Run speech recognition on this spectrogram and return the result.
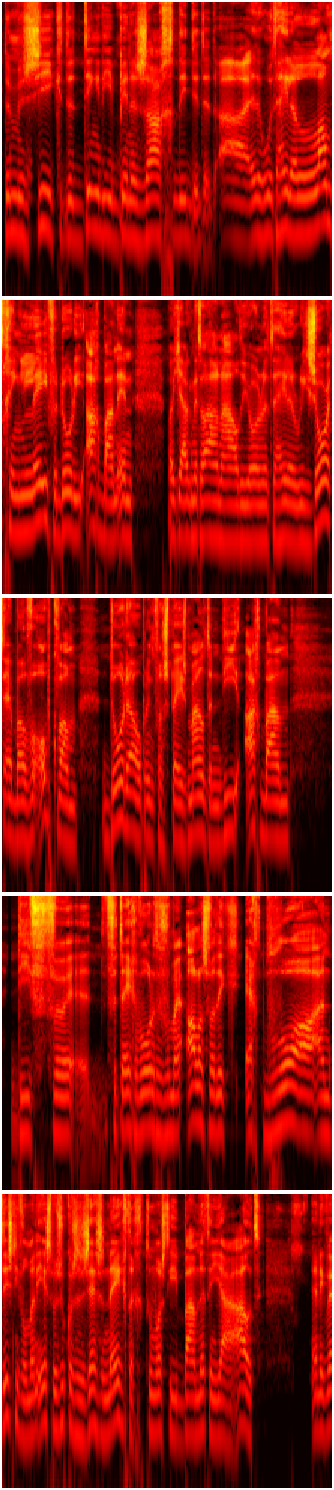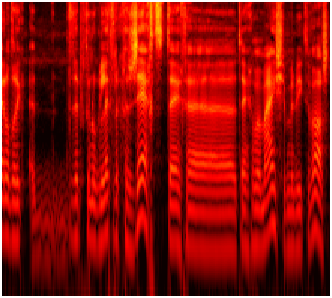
de muziek, de dingen die je binnen zag... Die, die- die- ah, hoe het hele land ging leven door die achtbaan. En wat jij ook net al aanhaalde, Jorn... het hele resort er bovenop kwam... door de opening van Space Mountain. Die achtbaan die ver- vertegenwoordigde voor mij alles wat ik echt wow, aan Disney vond. Mijn eerste bezoek was in 96. Toen was die baan net een jaar oud. En ik weet nog dat ik, dat heb ik toen ook letterlijk gezegd tegen, tegen mijn meisje met wie ik er was.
